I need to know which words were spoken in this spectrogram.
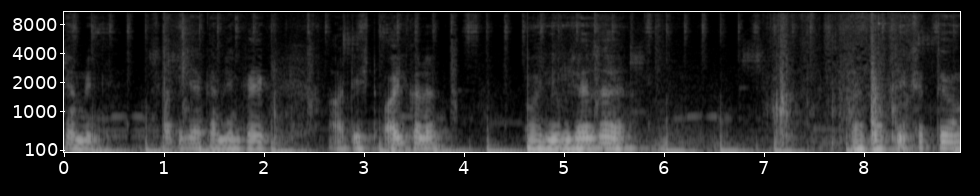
कैमलिन सो यहाँ पे कैमलिन का एक आर्टिस्ट ऑयल कलर और ये कुछ ऐसा है। यहाँ पे आप देख सकते हो।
